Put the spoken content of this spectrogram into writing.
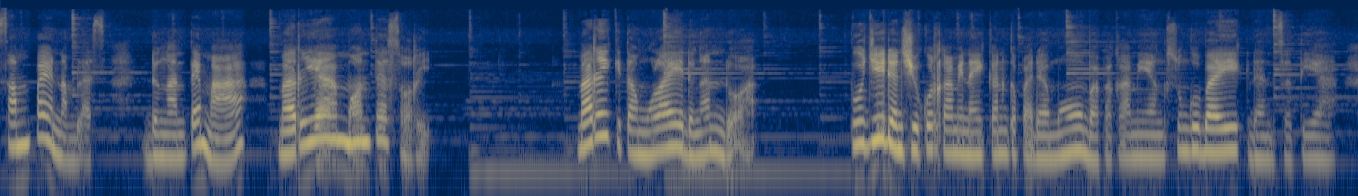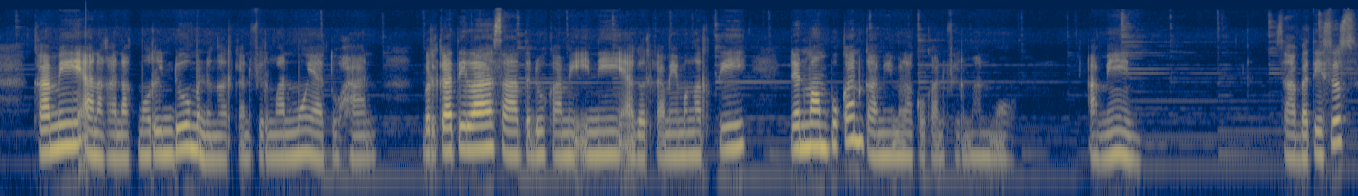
sampai 16 dengan tema Maria Montessori. Mari kita mulai dengan doa. Puji dan syukur kami naikkan kepadamu, Bapa kami yang sungguh baik dan setia. Kami anak-anakmu rindu mendengarkan firman-Mu ya Tuhan. Berkatilah saat teduh kami ini agar kami mengerti dan mampukan kami melakukan firman-Mu. Amin. Sahabat Yesus,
